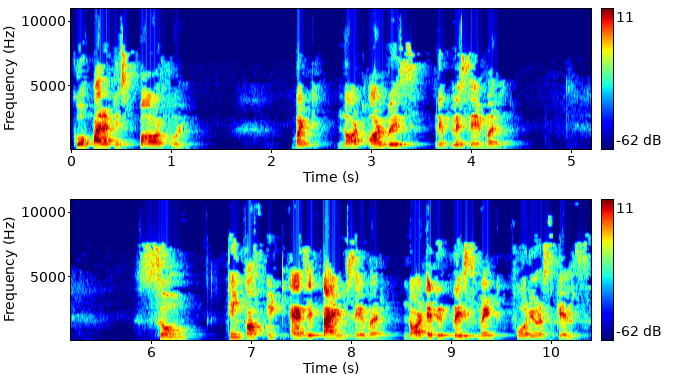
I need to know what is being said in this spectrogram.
Copilot is powerful, but not always replaceable. So think of it as a time saver, not a replacement for your skills.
